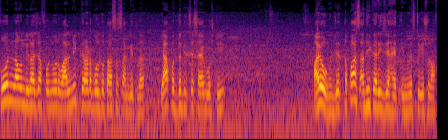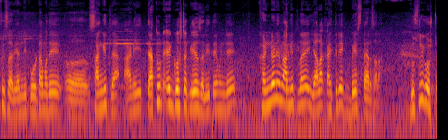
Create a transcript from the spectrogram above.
फोन लावून दिला ज्या फोनवर वाल्मिक कराड बोलत होता असं सांगितलं. या पद्धतीच्या सगळ्या गोष्टी आयो म्हणजे तपास अधिकारी जे आहेत इन्व्हेस्टिगेशन ऑफिसर यांनी कोर्टामध्ये सांगितल्या आणि त्यातून एक गोष्ट क्लिअर झाली. ते म्हणजे खंडणी मागितलंय याला काहीतरी एक बेस तयार झाला. दुसरी गोष्ट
